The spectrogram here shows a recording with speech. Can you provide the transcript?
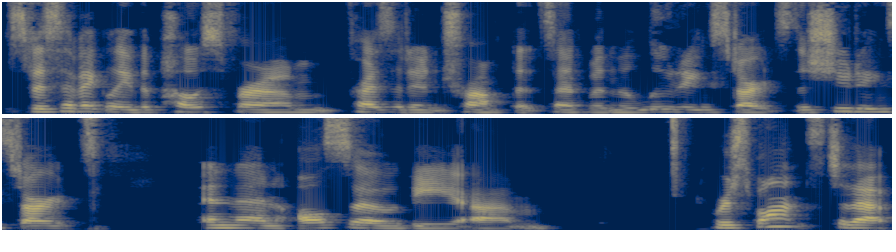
specifically the post from President Trump that said, when the looting starts, the shooting starts. And then also the um, response to that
